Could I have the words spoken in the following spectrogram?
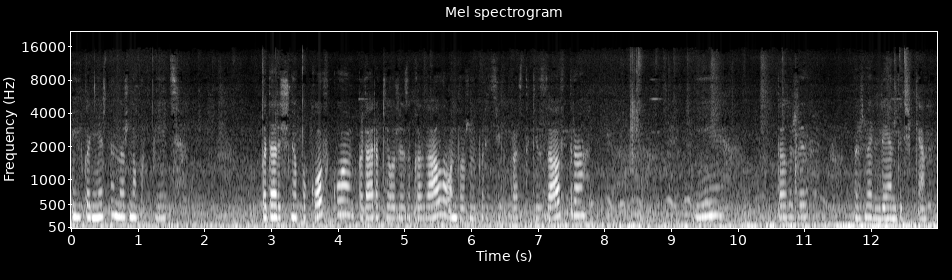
И, конечно, нужно купить подарочную упаковку. Подарок я уже заказала. Он должен прийти как раз таки завтра. И также нужны ленточки.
